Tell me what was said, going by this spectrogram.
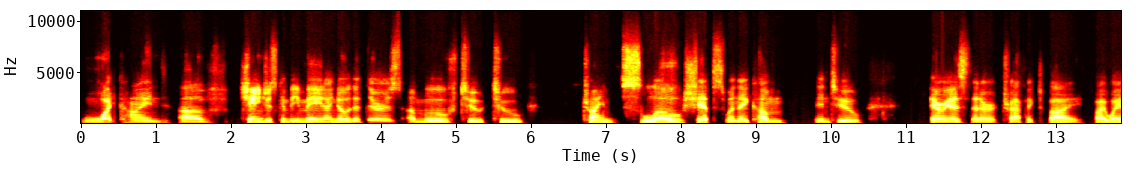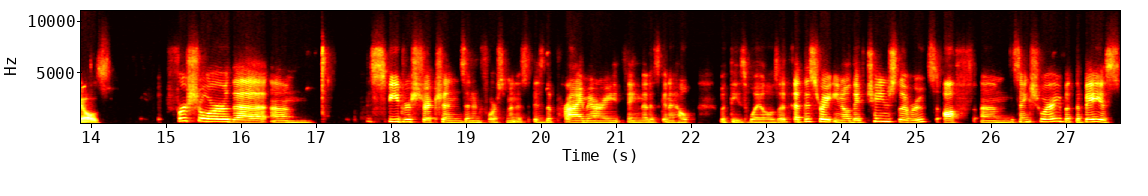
what kind of changes can be made. I know that there's a move to to try and slow ships when they come into areas that are trafficked by by whales. For sure, the um, speed restrictions and enforcement is, is the primary thing that is going to help with these whales. At, at, this rate, you know, they've changed the routes off um, the sanctuary, but the bay is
